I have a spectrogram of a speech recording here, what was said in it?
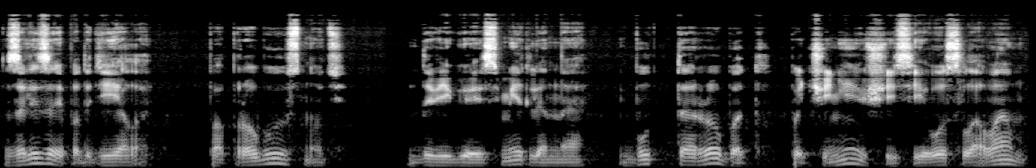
залезай под одеяло, попробуй уснуть». Двигаясь медленно, будто робот, подчиняющийся его словам,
